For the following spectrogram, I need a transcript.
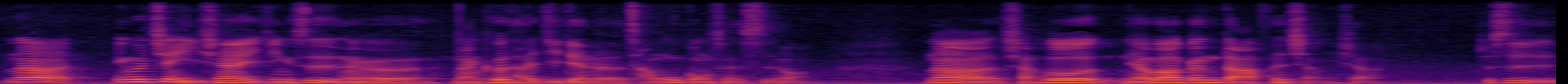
那因为建宇现在已经是那个南科台积电的常务工程师嘛，那想说你要不要跟大家分享一下，就是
